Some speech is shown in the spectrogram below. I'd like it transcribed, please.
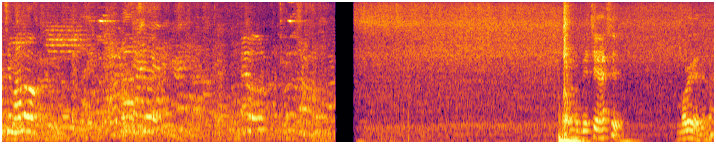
আছে ভালো বেঁচে আছে? মরে গেছে না?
